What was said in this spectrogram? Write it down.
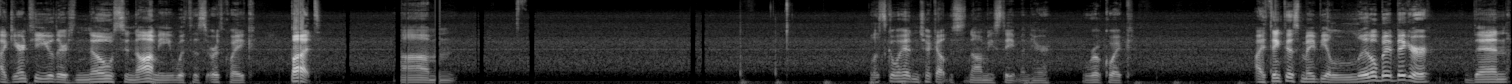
I guarantee you there's no tsunami with this earthquake, but um, let's go ahead and check out the tsunami statement here real quick. I think this may be a little bit bigger than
